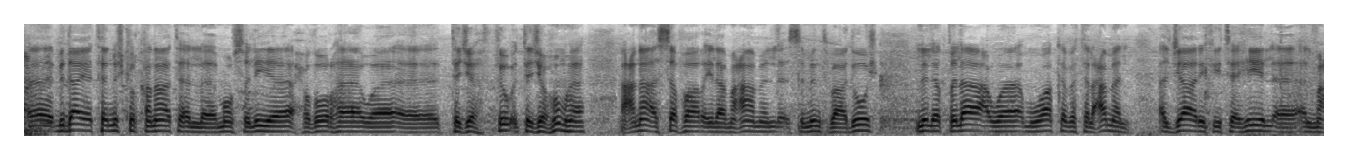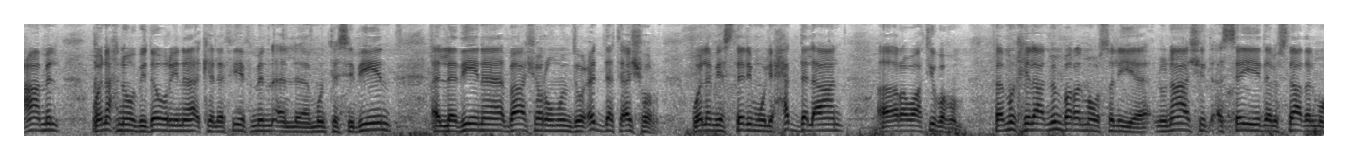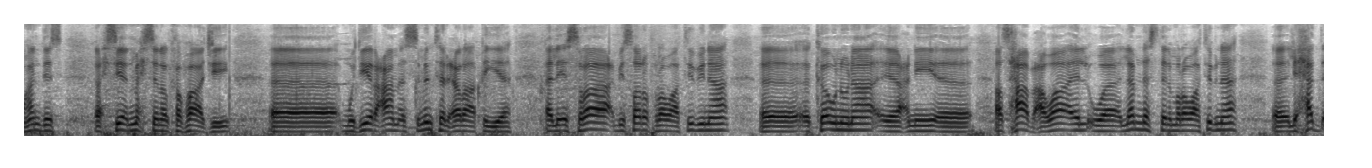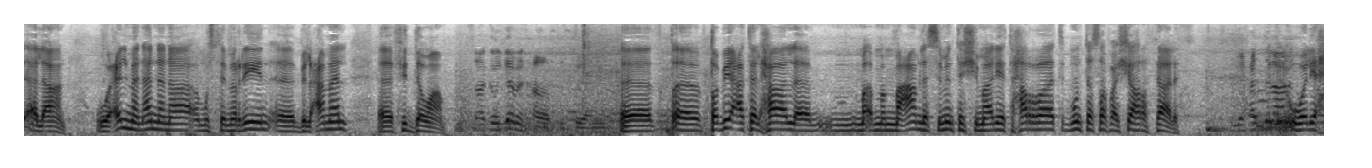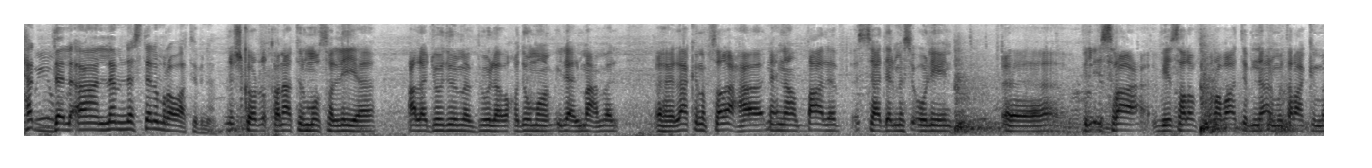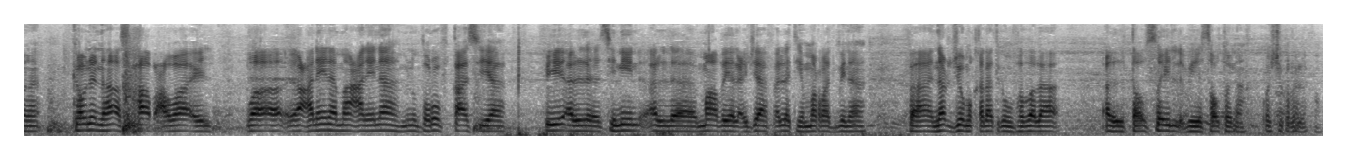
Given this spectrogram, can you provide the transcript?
آه، بداية نشكر قناة الموصلية حضورها وتجهمها أعناء السفر إلى معامل سمنت بادوش للاطلاع ومواكبة العمل. الجاري في تأهيل آه، المعامل. ونحن بدورنا كلفيف من المنتسبين الذين باشروا منذ عدة أشهر ولم يستلموا لحد الآن آه، رواتبهم. فمن خلال منبر الموصلية نناشد السيد الأستاذ المهندس حسين محسن الخفاجي آه، مدير عام السمنت العراقية الإسراع بصرف رواتبنا كوننا يعني أصحاب عوائل ولم نستلم رواتبنا لحد الآن. وعلما أننا مستمرين آه، بالعمل آه، في الدوام. ساكن قبل حضرتك يعني. بطبيعة الحال آه، م- معامل السمنت الشمالية تحررت منتصف الشهر الثالث. لحد الآن ولحد الآن لم نستلم رواتبنا. نشكر قناة الموصلية على جهودهم المبذولة وقدومهم إلى المعمل. لكن بصراحة نحن نطالب السادة المسؤولين بالإسراع بصرف رواتبنا المتراكمة. كوننا أصحاب عوائل وعلينا ما عليناه من ظروف قاسية في السنين الماضية العجاف التي مرت بنا فنرجو من قناتكم المفضلة التوصيل بصوتنا والشكر لكم.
